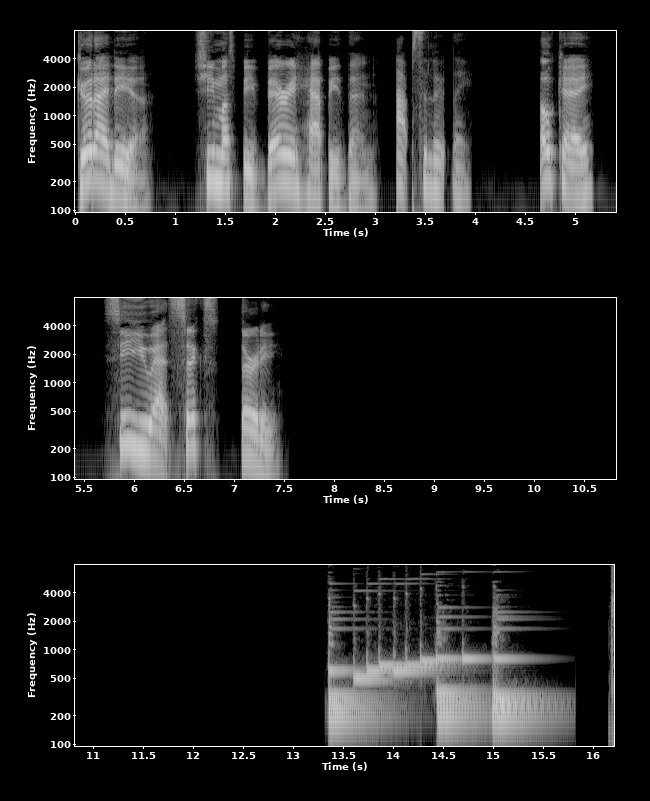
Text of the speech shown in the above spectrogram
Good idea. She must be very happy then. Absolutely. Okay. See you at 6:30.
